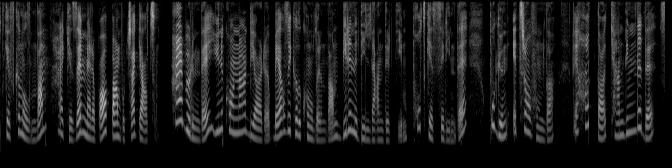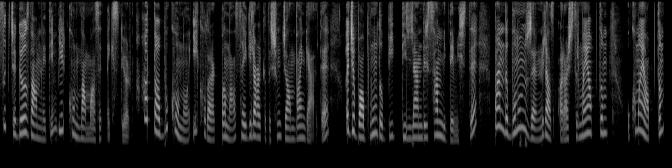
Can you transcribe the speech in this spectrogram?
podcast kanalımdan herkese merhaba, ben Burçak Yalçın. Her bölümde Unicornlar Diyarı beyaz yakalı konularından birini dillendirdiğim podcast serimde bugün etrafımda ve hatta kendimde de sıkça gözlemlediğim bir konudan bahsetmek istiyorum. Hatta bu konu ilk olarak bana sevgili arkadaşım Can'dan geldi. Acaba bunu da bir dillendirsem mi demişti. Ben de bunun üzerine biraz araştırma yaptım, okuma yaptım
